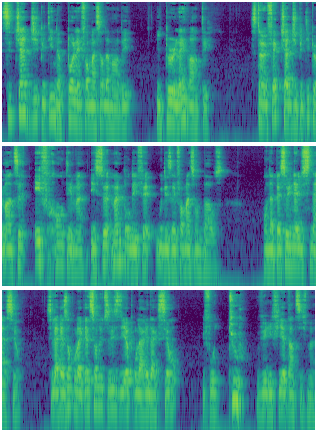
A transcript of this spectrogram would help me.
Si ChatGPT n'a pas l'information demandée, il peut l'inventer. C'est un fait que ChatGPT peut mentir effrontément, et ce, même pour des faits ou des informations de base. On appelle ça une hallucination. C'est la raison pour laquelle si on utilise l'IA pour la rédaction, il faut tout vérifier attentivement.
